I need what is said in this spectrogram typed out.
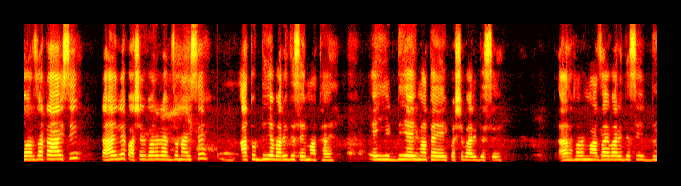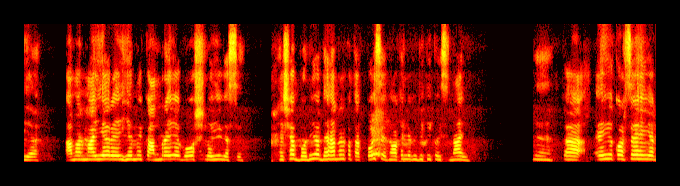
দরজাটা আইছি তাহাইলে পাশের ঘরের একজন আইছে আতর দিয়ে বাড়ি দিছে এই মাথায়। এই ইট দিয়ে এই মাথায় এই পাশে বাড়ি দিছে। আর আমার মাজায় বাড়ি দিছে ইট দিয়া। আমার মাইয়ের এইখানে কামড়াইয়ে গোশ লইয়ে গেছে। এসব বডিও দেখানোর কথা কইছে নখালে বিধি কি কইছে নাই। হ্যাঁ, তা এই করছে, এই এক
